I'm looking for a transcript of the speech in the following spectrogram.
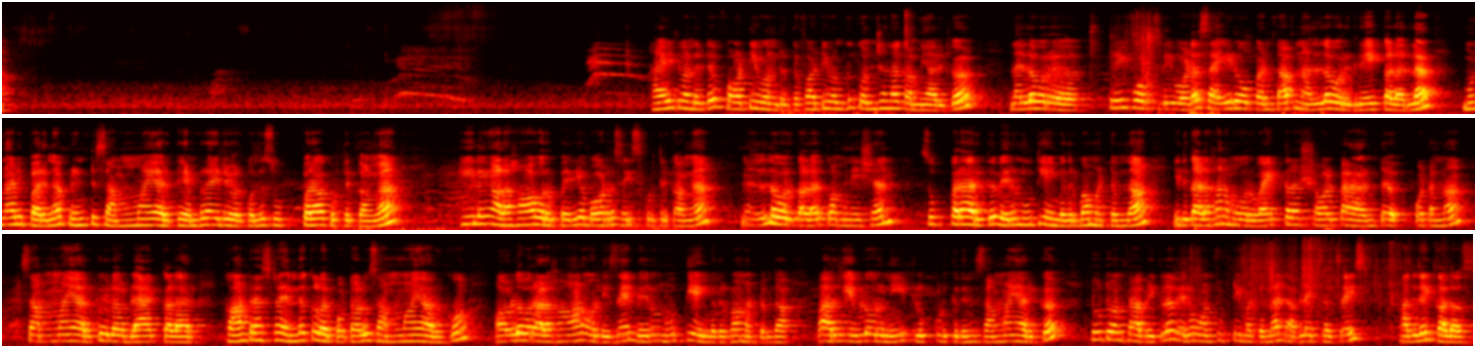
ஹைட் வந்துட்டு ஃபார்ட்டி ஒன் இருக்குது ஃபார்ட்டி ஒன்க்கு கொஞ்சம் தான் கம்மியாக இருக்குது நல்ல ஒரு த்ரீ ஃபோர்த் ஸ்லீவோட சைடு ஓப்பன் டாப் நல்ல ஒரு கிரே கலரில் முன்னாடி பாருங்கள் பிரிண்ட்டு செம்மையாக இருக்குது எம்ப்ராய்டரி ஒர்க் வந்து சூப்பராக கொடுத்துருக்காங்க. கீழேயும் அழகாக ஒரு பெரிய பார்டர் சைஸ் கொடுத்துருக்காங்க. நல்ல ஒரு கலர் காம்பினேஷன் சூப்பராக இருக்குது வெறும் நூற்றி ஐம்பது ரூபாய் மட்டும்தான். இதுக்கு அழகாக நம்ம ஒரு ஒயிட் கலர் ஷால் பேண்ட்டு போட்டோம்னா செம்மையாக இருக்கும். இல்லை பிளாக் கலர் கான்ட்ராஸ்டாக எந்த கலர் போட்டாலும் செம்மையாக இருக்கும். அவ்வளோ ஒரு அழகான ஒரு டிசைன் வெறும் நூற்றி ஐம்பது ரூபாய் மட்டும்தான். பாருங்கள் எவ்வளோ ஒரு நீட் லுக் கொடுக்குதுன்னு செம்மையாக இருக்குது டூ டோன் ஃபேப்ரிக்கில் வெறும் ஒன் ஃபிஃப்டி மட்டும்தான். டபுள் எக்ஸல் சைஸ் அதிலே கலர்ஸ்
